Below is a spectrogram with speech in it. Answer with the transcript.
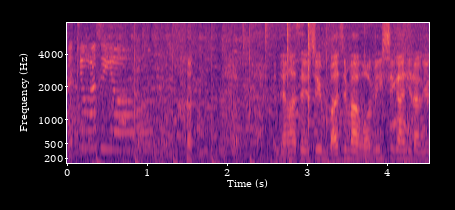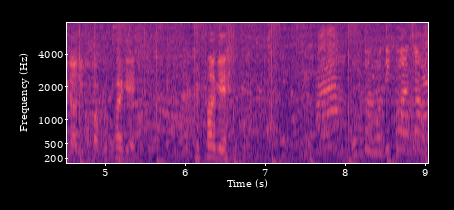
안녕하세요. 안녕하세요. 지금 마지막 워밍 시간이라고 해가지고 막 급하게 급하게 옷도 못 입고 하죠? 시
